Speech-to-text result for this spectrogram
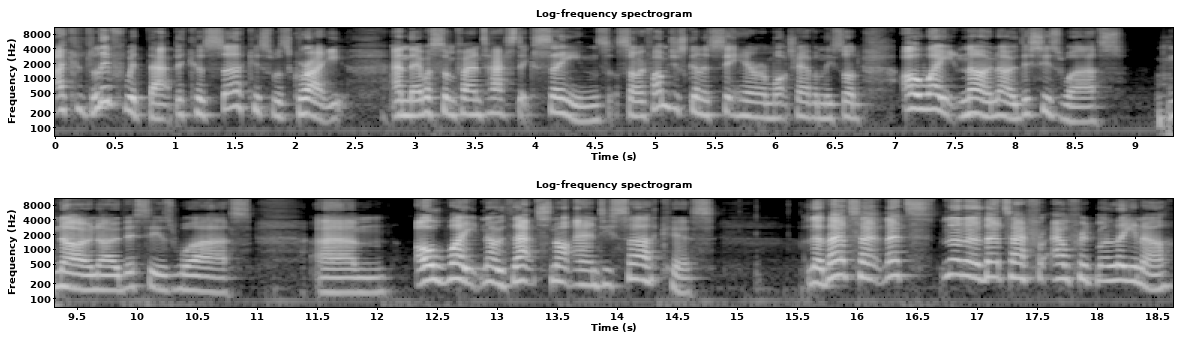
I could live with that because Serkis was great and there were some fantastic scenes. So if I'm just going to sit here and watch Heavenly Sword, oh, wait, no, no, this is worse. No, no, this is worse. Um, oh, wait, no, that's not Andy Serkis. No, that's that's no, no, that's Af- Alfred Molina.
